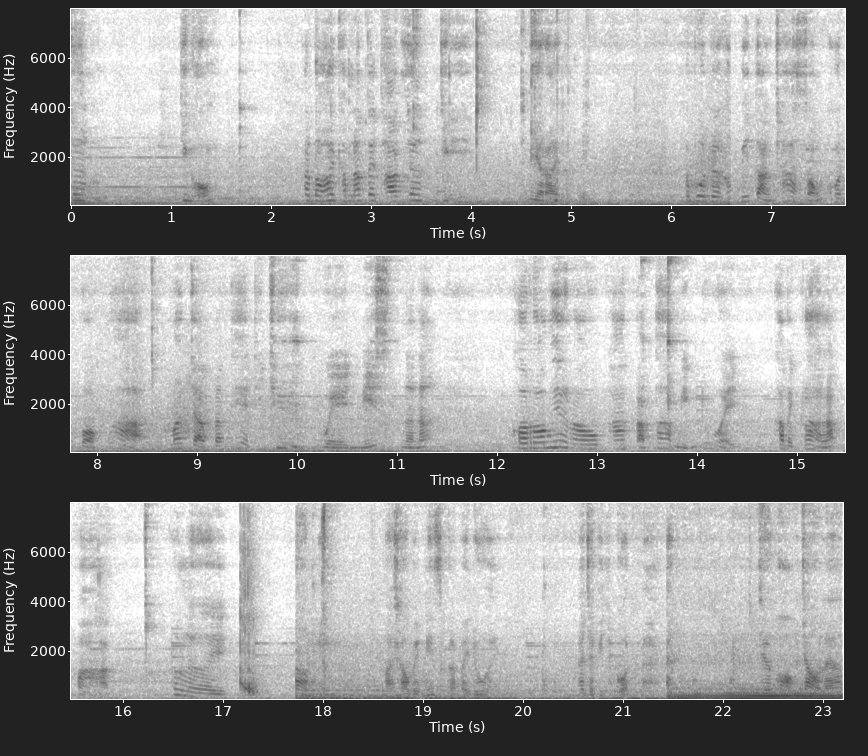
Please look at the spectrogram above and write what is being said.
เจิ้นจริงหงข้าน้อยคำนับแต่ทางเจิ้นจีมีอะไรเหรอขบวนเรือเขามีต่างชาติสองคนบอกว่ามาจากประเทศที่ชื่อเวนิสนะนะ ขอร้องให้เราพากลับต้าหมิงด้วยข้าไม่กล้ารับปาก ก็เลยต้าหมิงพาชาวเวนิสกลับไปด้วย น่าจะผิดกฎนะ เจอของเจ้าแล้ว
